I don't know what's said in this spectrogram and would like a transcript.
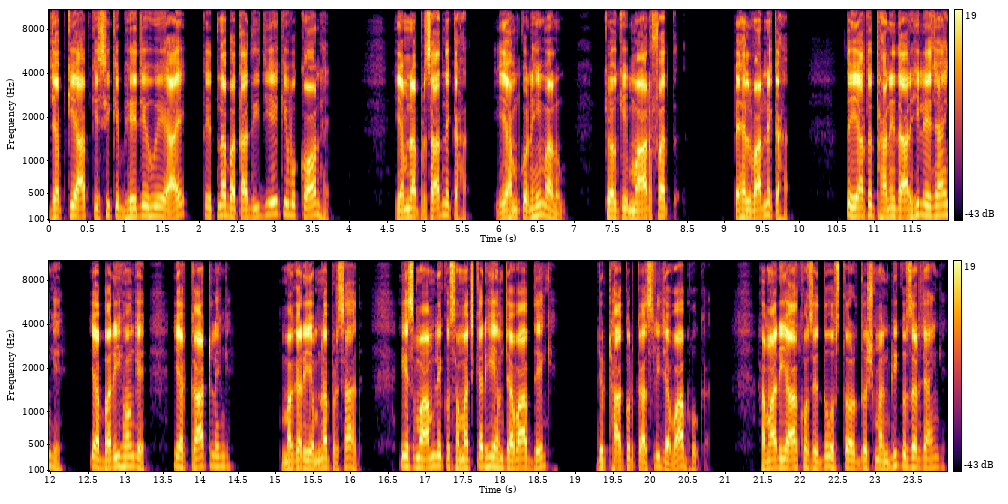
जबकि आप किसी के भेजे हुए आए तो इतना बता दीजिए कि वो कौन है? यमुना प्रसाद ने कहा यह हमको नहीं मालूम। क्योंकि मार्फत पहलवान ने कहा तो या तो थानेदार ही ले जाएँगे, या बरी होंगे, या काट लेंगे। मगर यमुना प्रसाद, इस मामले को समझकर ही हम जवाब देंगे, जो ठाकुर का असली जवाब होगा। हमारी आँखों से दोस्त और दुश्मन भी गुजर जाएँगे,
